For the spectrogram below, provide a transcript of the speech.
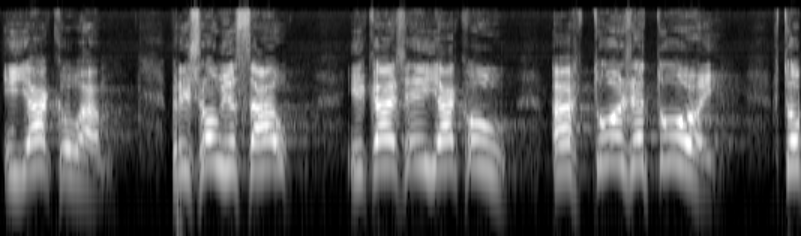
Іякова, прийшов Ісав і каже Яков, а хто же той, хто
